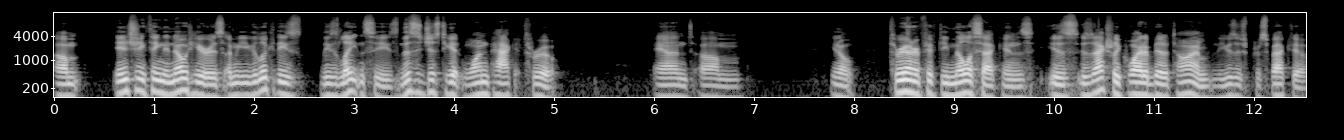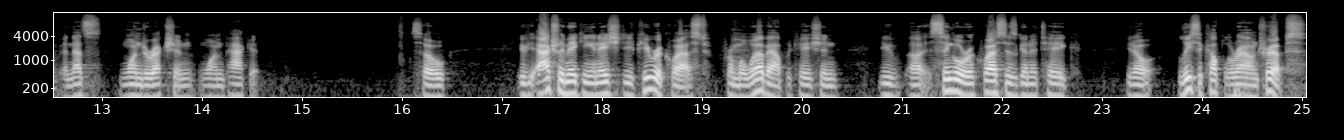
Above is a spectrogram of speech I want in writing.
Um, interesting thing to note here is, I mean, if you look at these, these latencies, this is just to get one packet through. And, um, you know, 350 milliseconds is, is actually quite a bit of time from the user's perspective, and that's one direction, one packet. So if you're actually making an HTTP request from a web application, uh, a single request is going to take, you know, at least a couple of round trips.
